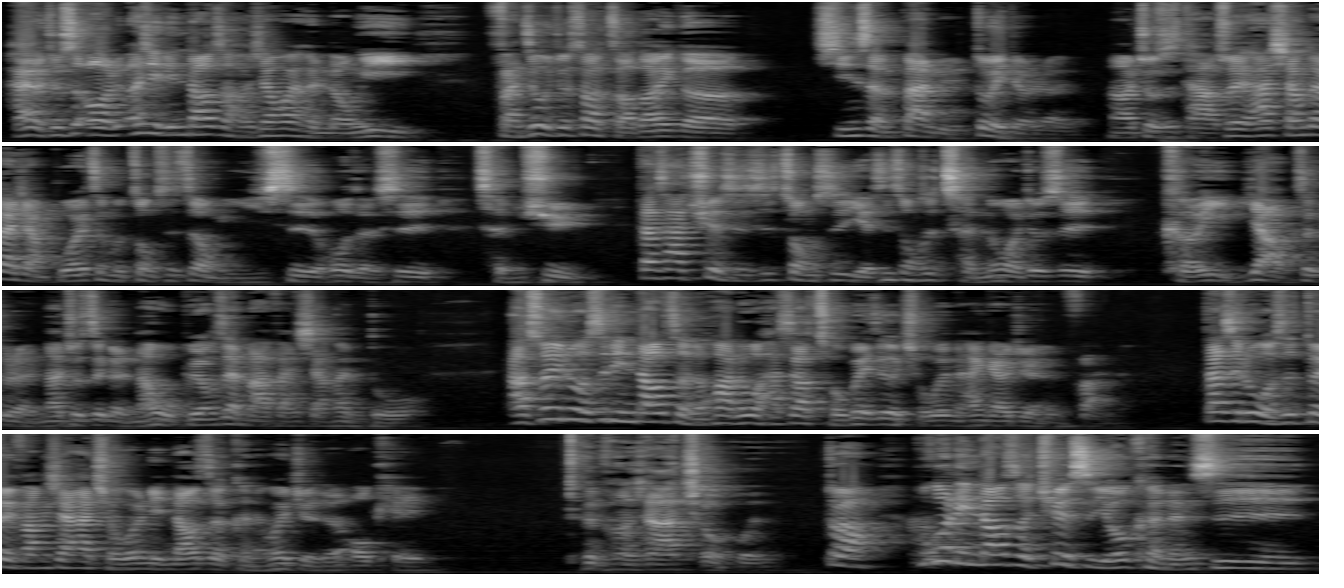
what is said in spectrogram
还有就是哦，而且领导者好像会很容易，反正我就是要找到一个。精神伴侣对的人，然后就是他，所以他相对来讲不会这么重视这种仪式或者是程序，但是他确实是重视，也是重视承诺，就是可以要这个人，那就这个人，然后我不用再麻烦想很多啊。所以如果是领导者的话，如果他是要筹备这个求婚的，他应该会觉得很烦。但是如果是对方向他求婚，领导者可能会觉得 OK。对方向他求婚，对啊。不过领导者确实有可能是，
